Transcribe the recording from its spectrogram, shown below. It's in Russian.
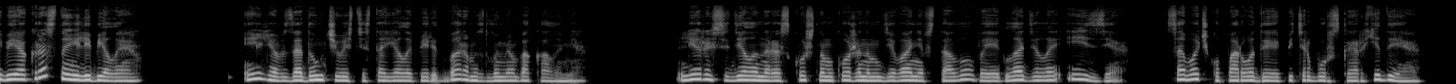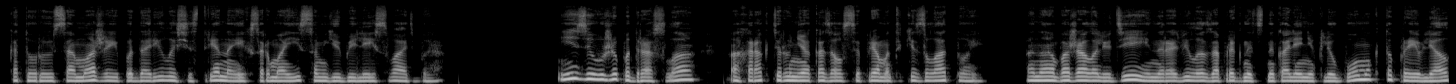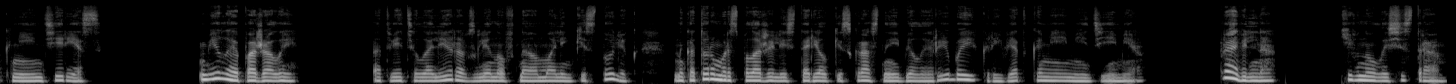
тебе красное или белое?» Эля в задумчивости стояла перед баром с двумя бокалами. Лера сидела на роскошном кожаном диване в столовой и гладила Изи, собачку породы петербургская орхидея, которую сама же и подарила сестре на их с Армаисом юбилей свадьбы. Изи уже подросла, а характер у нее оказался прямо-таки золотой. Она обожала людей и норовила запрыгнуть на колени к любому, кто проявлял к ней интерес. «Белая, пожалуй», — ответила Лера, взглянув на маленький столик, на котором расположились тарелки с красной и белой рыбой, креветками и мидиями. «Правильно», — кивнула сестра.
